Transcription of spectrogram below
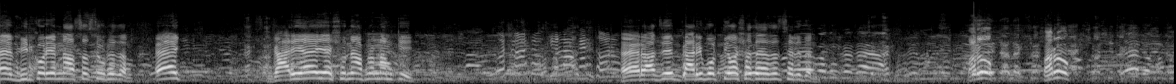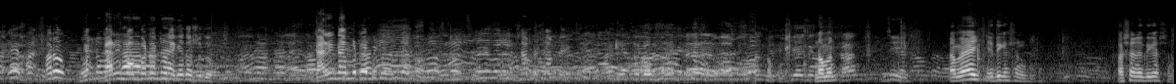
এই ভিড় করিয়েন না আস্তে আস্তে উঠে যান। এই গাড়ি এই এই, শুনে আপনার নাম কি? হ্যাঁ রাজীব গাড়ি ভর্তি হওয়ার সাথে সাথে ছেড়ে দেন। ফারুক ফারুক। ফারুক গাড়ির নাম্বারটা একটু রেখে দাও শুধু। গাড়ির নাম্বারটা একটু নামেন। জি নামে এই এদিকে আসেন। আসেন এদিকে আসেন।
